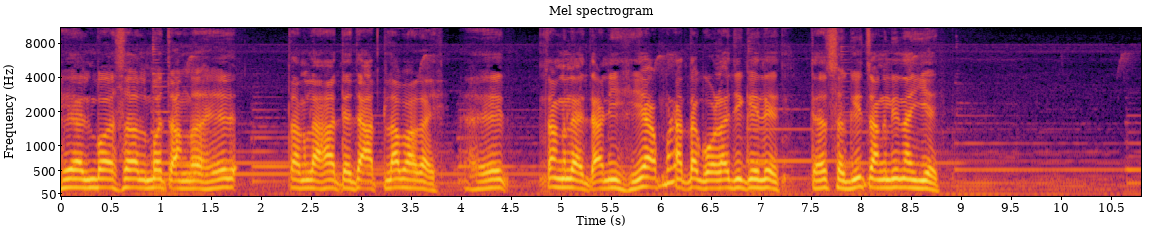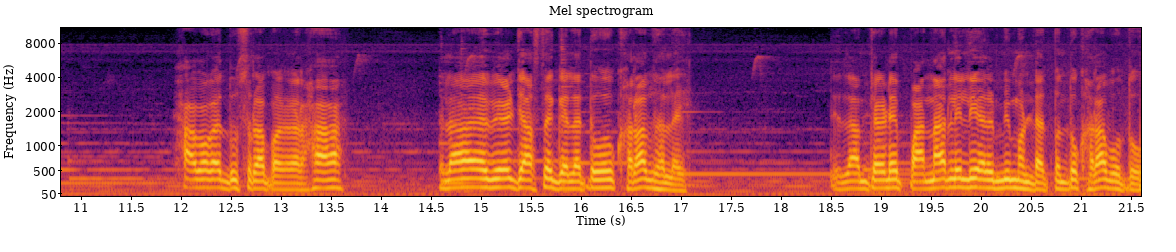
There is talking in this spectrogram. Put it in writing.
हे अल्ब असं अल्ब चांगलं हे चांगला हा त्याचा आतला भाग आहे. हे चांगलं आहेत आणि हे आपण आता गोळा जी केले त्या सगळी चांगली नाही आहेत. हा बघा दुसरा प्रकार हा त्याला वेळ जास्त गेला तो खराब झाला आहे त्याला आमच्याकडे पानारलेली अळंबी म्हणतात पण तो खराब होतो.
